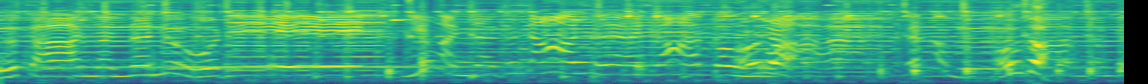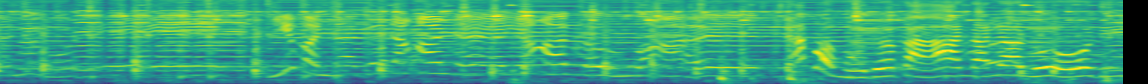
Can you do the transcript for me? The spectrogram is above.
ನನ್ನ ನೋಡಿ ಮುದುಕ? ನನ್ನ ನೋಡಿ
